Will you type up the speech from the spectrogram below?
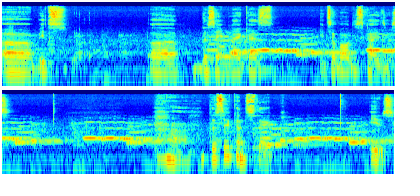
uh, it's uh, the same like as it's about disguises. the second step is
